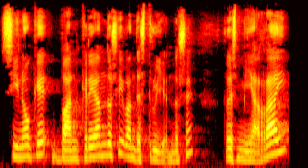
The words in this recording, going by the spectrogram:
sino que van creándose y van destruyéndose. Entonces mi array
